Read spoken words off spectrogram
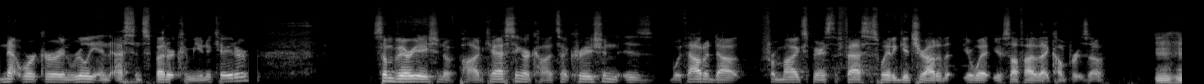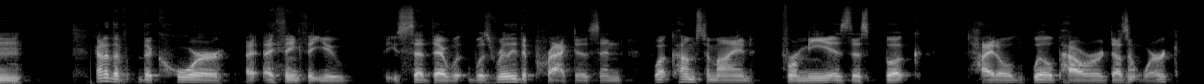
networker and really in essence better communicator some variation of podcasting or content creation is without a doubt from my experience the fastest way to get you out of the, your yourself out of that comfort zone mm-hmm. kind of the the core I, I, think that you that you said there w- was really the practice and what comes to mind for me is this book titled willpower doesn't work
